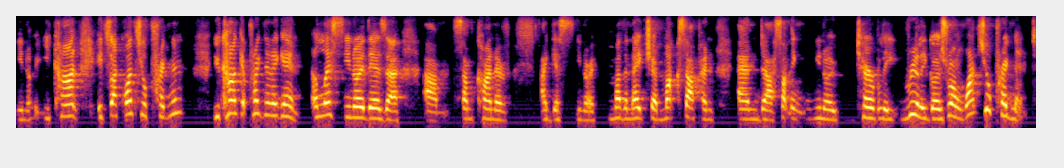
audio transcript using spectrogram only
You know, you can't. It's like once you're pregnant, you can't get pregnant again unless you know there's a um, some kind of, I guess you know, Mother Nature mucks up and and uh, something you know terribly really goes wrong. Once you're pregnant,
